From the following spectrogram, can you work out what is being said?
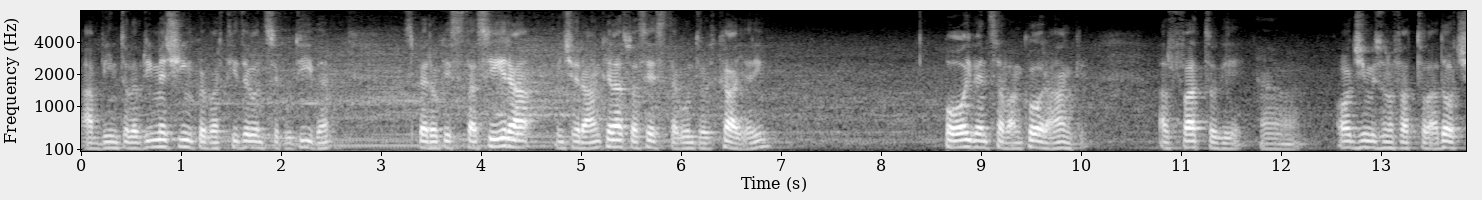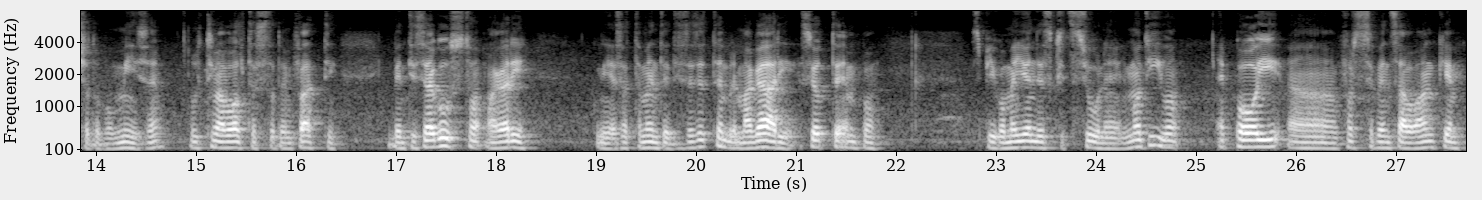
ha vinto le prime 5 partite consecutive, spero che stasera vincerà anche la sua sesta contro il Cagliari. Poi pensavo ancora anche al fatto che eh, oggi mi sono fatto la doccia dopo un mese, l'ultima volta è stato infatti 26 agosto, magari, quindi esattamente il 26 settembre, magari se ho tempo spiego meglio in descrizione il motivo. E poi eh, forse pensavo anche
